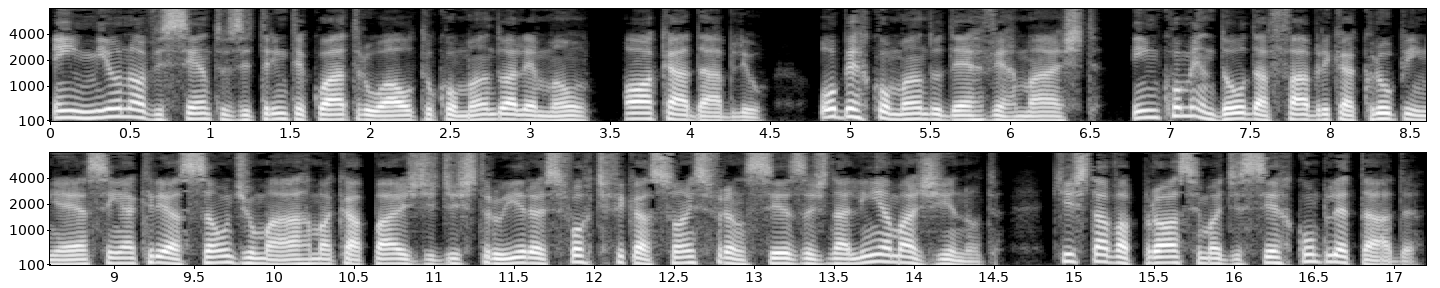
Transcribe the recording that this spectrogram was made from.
Em 1934 o Alto Comando Alemão, OKW, Oberkommando der Wehrmacht, encomendou da fábrica Krupp em Essen a criação de uma arma capaz de destruir as fortificações francesas na linha Maginot, que estava próxima de ser completada.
